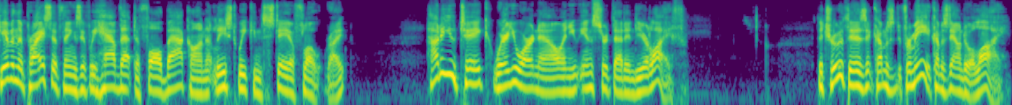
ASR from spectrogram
given the price of things, if we have that to fall back on, at least we can stay afloat, right? How do you take where you are now and you insert that into your life? The truth is, it comes for me. It comes down to a lie.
